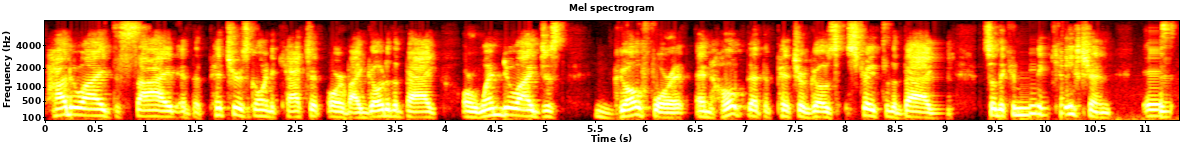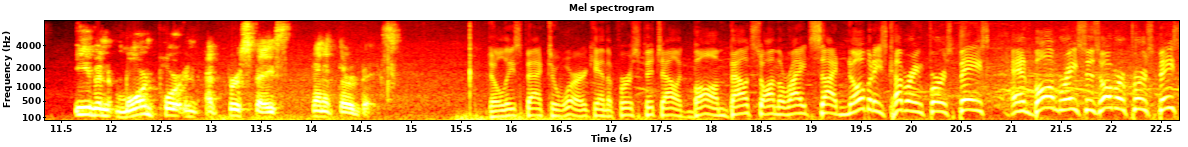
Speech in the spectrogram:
How do I decide if the pitcher is going to catch it or if I go to the bag or when do I just go for it and hope that the pitcher goes straight to the bag? So the communication is even more important at first base than at third base. Dolis back to work, and the first pitch, Alec Bohm bounced on the right side. Nobody's covering first base, and Bohm races over first base.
